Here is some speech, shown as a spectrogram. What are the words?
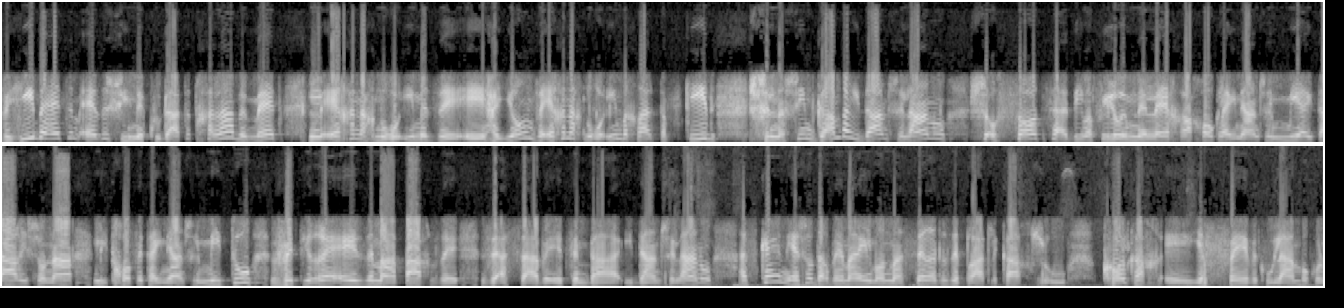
והיא בעצם איזושהי נקודת התחלה באמת לאיך אנחנו רואים את זה אה, היום, ואיך אנחנו רואים בכלל תפקיד של נשים גם בעידן שלנו, שעושות צעדים, אפילו אם נלך רחוק לעניין של מי הייתה הראשונה לדחוף את העניין של מיטו, ותראה איזה מהפך זה, זה עשה בעצם בעידן שלנו. אז כן, יש עוד הרבה מה ללמוד מהסרט הזה, פרט לכך שהוא כל כך אה, יפה, וכולם בו כל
